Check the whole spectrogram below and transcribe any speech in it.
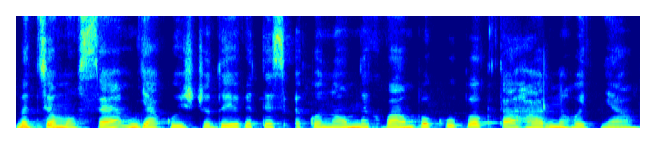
На цьому все. Дякую, що дивитесь. Економних вам покупок та гарного дня!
